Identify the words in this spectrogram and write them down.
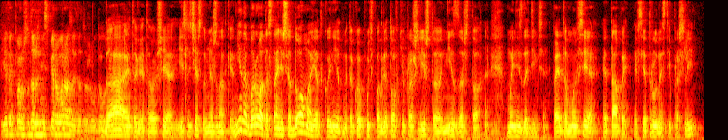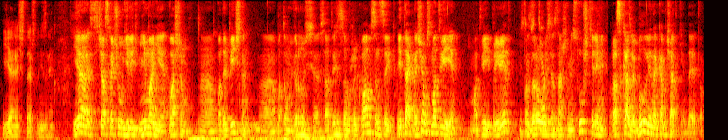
Я так понял, что даже не с первого раза это тоже удалось. Да, это, это вообще, если честно, у меня жена такая, не наоборот, останешься дома. Я такой, нет, мы такой путь в подготовке прошли, что ни за что мы не сдадимся. Поэтому мы все этапы, все трудности прошли. Я считаю, что не зря. Я сейчас хочу уделить внимание вашим э, подопечным, э, потом вернусь, соответственно, уже к вам, сенсей. Итак, начнем с Матвея. Матвей, привет. Поздоровайся с нашими слушателями. Рассказывай, был ли на Камчатке до этого?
